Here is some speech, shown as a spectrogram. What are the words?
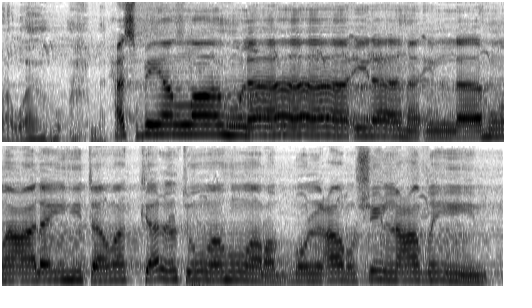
رواه أحمد. حسبي الله لا إله إلا هو عليه توكلت وهو رب العرش العظيم.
